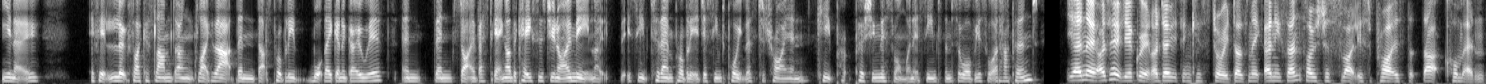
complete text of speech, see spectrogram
you know if it looks like a slam dunk like that, then that's probably what they're going to go with, and then start investigating other cases. Do you know what I mean? Like it seemed to them probably it just seemed pointless to try and keep pushing this one when it seemed to them so obvious what had happened. Yeah, no, I totally agree, and I don't think his story does make any sense. I was just slightly surprised that that comment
